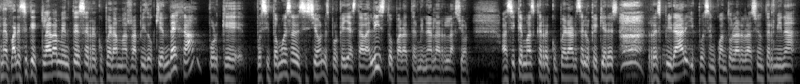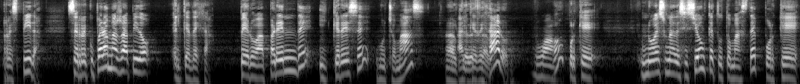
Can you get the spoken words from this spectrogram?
me parece que claramente se recupera más rápido quien deja, porque pues si tomó esa decisión es porque ya estaba listo para terminar la relación. Así que más que recuperarse, lo que quiere es ¡ah! respirar y pues en cuanto la relación termina, respira. Se recupera más rápido el que deja, pero aprende y crece mucho más Al al que que, dejaron. dejaron. Wow. ¿no? Porque no es una decisión que tú tomaste, porque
